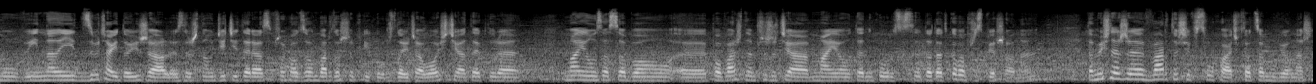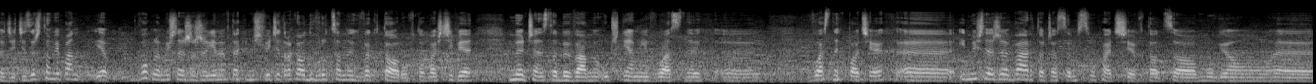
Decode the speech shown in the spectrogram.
mówi, nadzwyczaj dojrzale. Zresztą dzieci teraz przechodzą bardzo szybki kurs dojrzałości, a te, które mają za sobą e, poważne przeżycia, mają ten kurs dodatkowo przyspieszony to myślę, że warto się wsłuchać w to, co mówią nasze dzieci. Zresztą wie pan, ja w ogóle myślę, że żyjemy w takim świecie trochę odwróconych wektorów. To właściwie my często bywamy uczniami własnych, e, własnych pociech e, i myślę, że warto czasem wsłuchać się w to, co mówią e,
